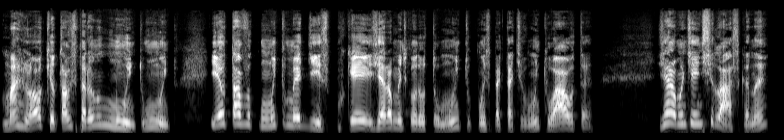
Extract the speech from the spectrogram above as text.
Mas Loki eu tava esperando muito, muito. E eu tava com muito medo disso, porque geralmente quando eu tô muito com expectativa muito alta, geralmente a gente se lasca, né?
